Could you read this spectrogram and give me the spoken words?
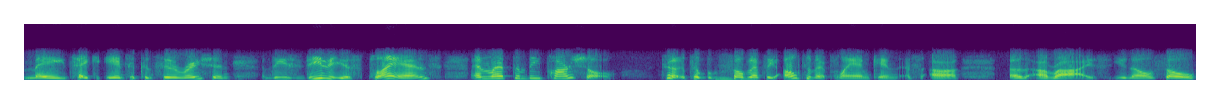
may take into consideration these devious plans and let them be partial, to to so Mhm. that the ultimate plan can uh, uh, arise. You know, so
